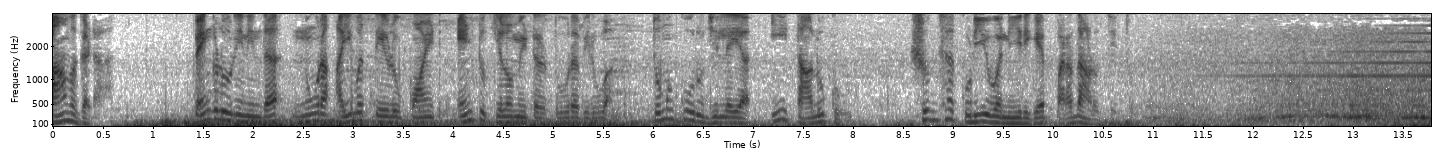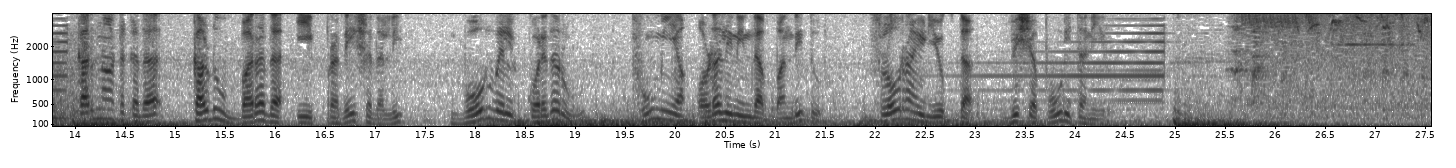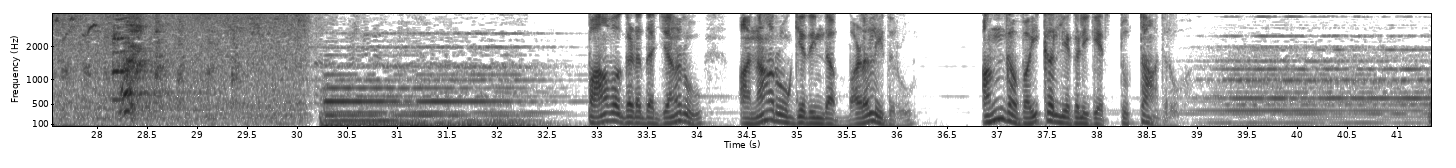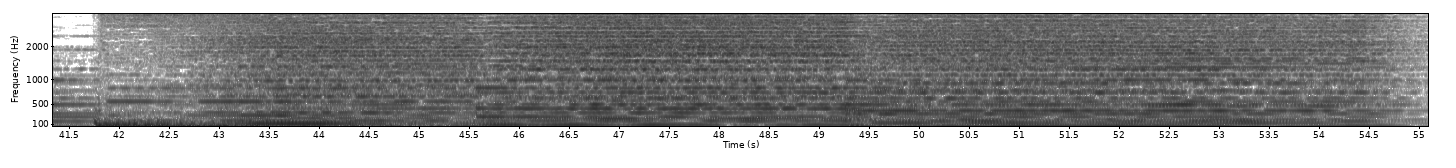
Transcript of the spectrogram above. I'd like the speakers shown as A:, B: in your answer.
A: ಪಾವಗಡ. ಬೆಂಗಳೂರಿನಿಂದ ನೂರ ಐವತ್ತೇಳು ಪಾಯಿಂಟ್ ಎಂಟು ಕಿಲೋಮೀಟರ್ ದೂರವಿರುವ ತುಮಕೂರು ಜಿಲ್ಲೆಯ ಈ ತಾಲೂಕು ಶುದ್ಧ ಕುಡಿಯುವ ನೀರಿಗೆ ಪರದಾಡುತ್ತಿತ್ತು. ಕರ್ನಾಟಕದ ಕಡು ಬರದ ಈ ಪ್ರದೇಶದಲ್ಲಿ ಬೋರ್ವೆಲ್ ಕೊರೆದರೂ ಭೂಮಿಯ ಒಡಲಿನಿಂದ ಬಂದಿದ್ದು ಫ್ಲೋರೈಡ್ ಯುಕ್ತ ವಿಷಪೂರಿತ ನೀರು. ಪಾವಗಡದ ಜನರು ಅನಾರೋಗ್ಯದಿಂದ ಬಳಲಿದರು, ಅಂಗವೈಕಲ್ಯಗಳಿಗೆ ತುತ್ತಾದರು.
